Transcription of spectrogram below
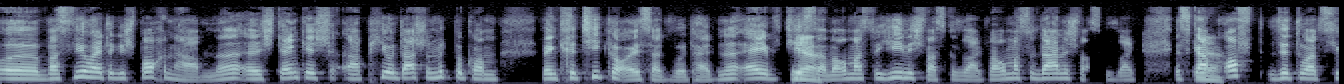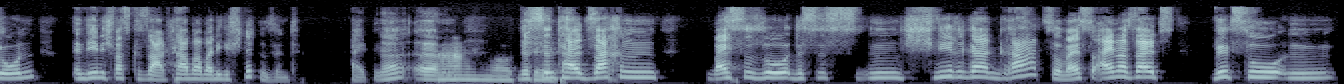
was wir heute gesprochen haben. Ne? Äh, ich denke, ich habe hier und da schon mitbekommen, wenn Kritik geäußert wird halt. Ne? Ey, Tista, Ja. warum hast du hier nicht was gesagt? Warum hast du da nicht was gesagt? Es gab Ja. oft Situationen, in denen ich was gesagt habe, aber die geschnitten sind. Halt, ne? Ähm, Ah, Das okay. sind halt Sachen, weißt du, so, das ist ein schwieriger Grad, so, weißt du, einerseits willst du einen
